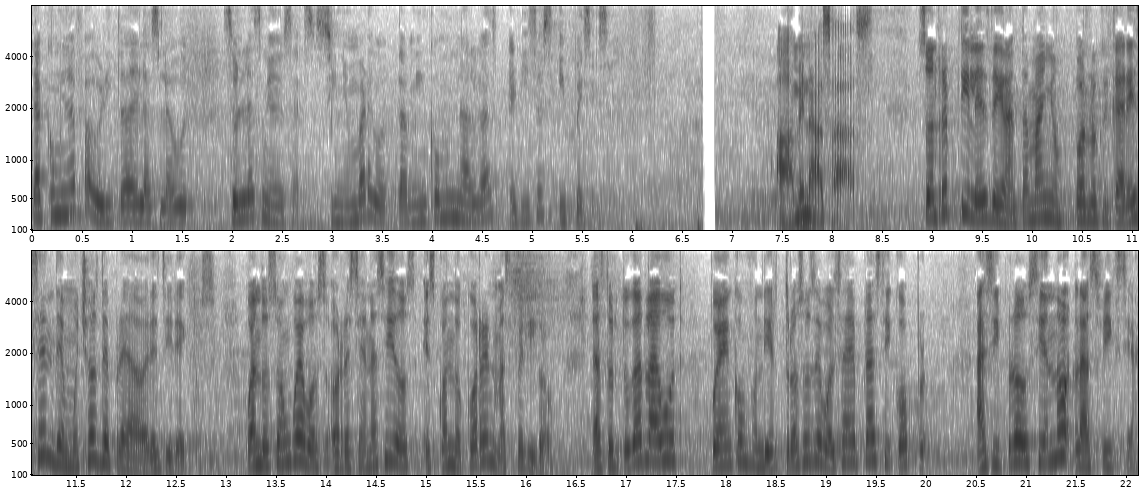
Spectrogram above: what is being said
La comida favorita de las laúd son las medusas, sin embargo, también comen algas, erizos y peces. Amenazas. Son reptiles de gran tamaño, por lo que carecen de muchos depredadores directos. Cuando son huevos o recién nacidos es cuando corren más peligro. Las tortugas laúd pueden confundir trozos de bolsa de plástico, así produciendo la asfixia.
